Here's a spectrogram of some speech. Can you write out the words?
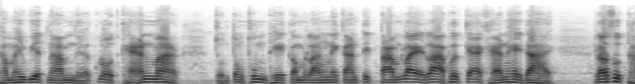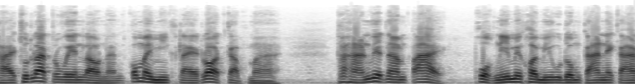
ทำให้เวียดนามเหนือโกรธแค้นมาก จนต้องทุ่มเทกำลังในการติดตามไล่ล่าเพื่อแก้แค้นให้ได้ แล้วสุดท้ายชุดลาดตระเวนเหล่านั้นก็ไม่มีใครรอดกลับมา ทหารเวียดนามใต้ พวกนี้ไม่ค่อยมีอุดมการณ์ในการ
